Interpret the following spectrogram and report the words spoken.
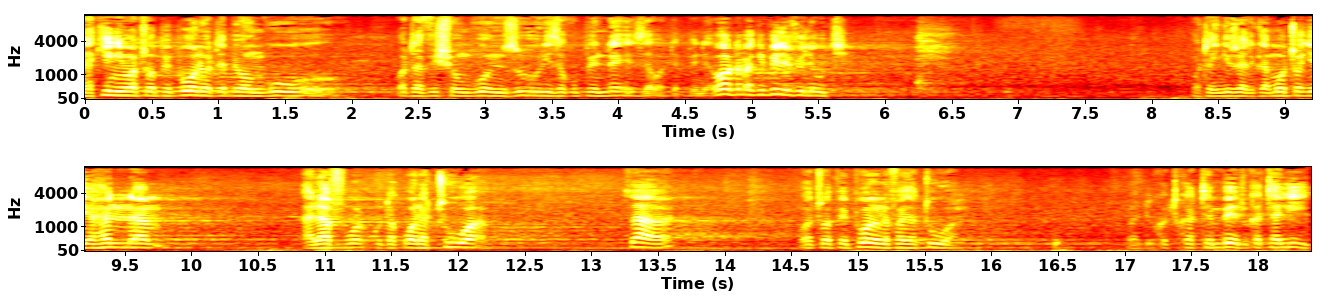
Lakini watu wa peponi watapewa nguo watavishwa nguo nzuri za kupendeza watapendeza. Wao watabaki vile vile uchi. Wataingizwa katika moto wa jahannam. Alafu kutakuwa na tua. Sawa? Watu wa peponi wanafanya tua. Tukatembee tukatalii.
